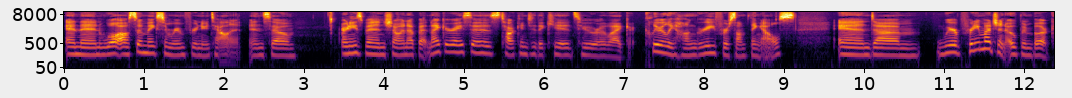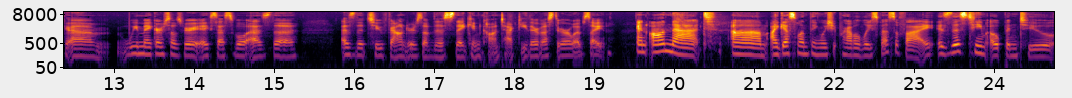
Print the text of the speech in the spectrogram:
And then we'll also make some room for new talent. And so Ernie's been showing up at NICA races, talking to the kids who are like clearly hungry for something else. And um, we're pretty much an open book. Um, we make ourselves very accessible as the as the two founders of this. They can contact either of us through our website. And on that, um, I guess one thing we should probably specify is this team open to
